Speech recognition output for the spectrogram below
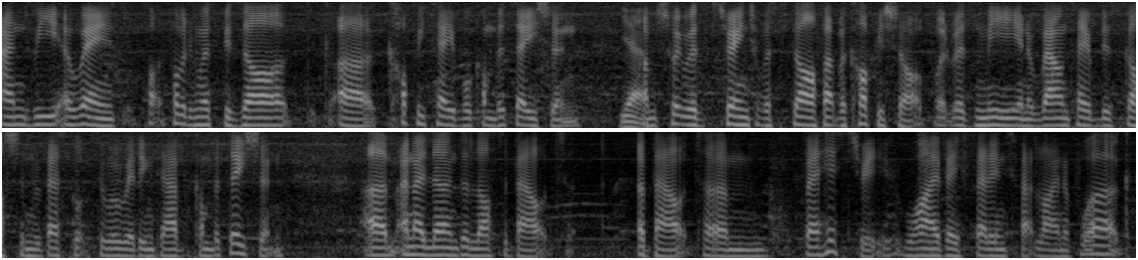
and we arranged probably the most bizarre uh, coffee table conversation. Yes. I'm sure it was strange the staff at the coffee shop, but it was me in a roundtable discussion with escorts who were willing to have a conversation. Um, and I learned a lot about about um, their history, why they fell into that line of work,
